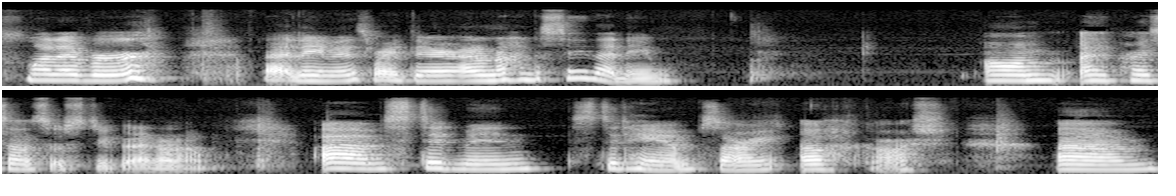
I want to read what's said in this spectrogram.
Whatever that name is right there. I don't know how to say that name. Oh, I'm, I probably sound so stupid. I don't know. Um, Stidman, Stidham, sorry. Oh gosh. Um,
